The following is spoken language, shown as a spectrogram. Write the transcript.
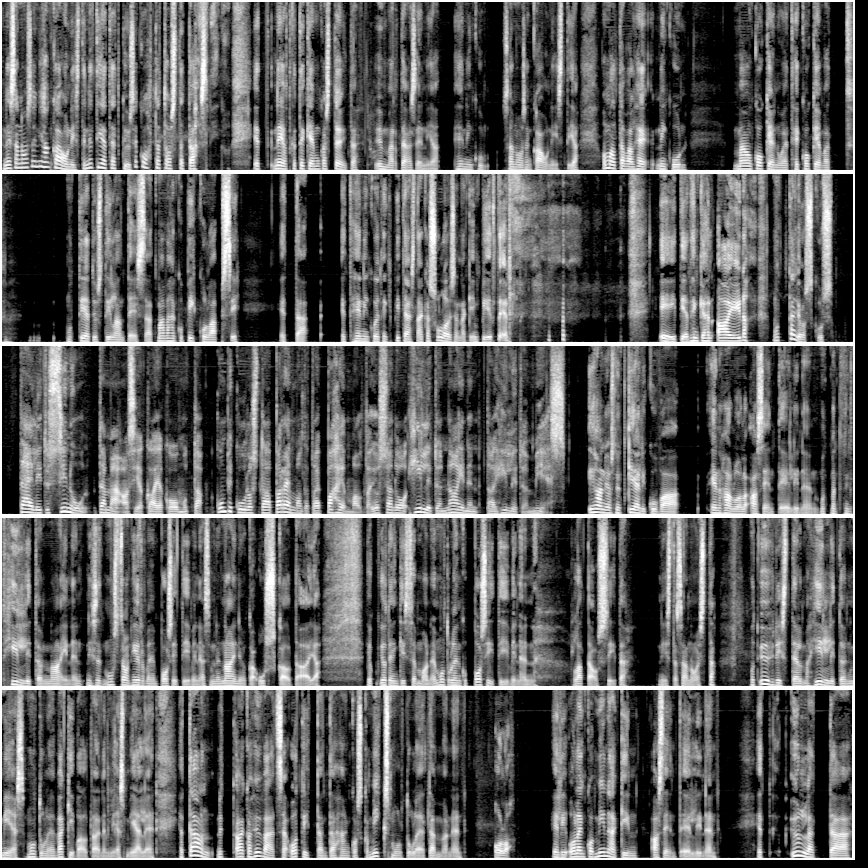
Ne sanoo sen ihan kauniisti. Ne tietää, että kyllä se kohta tosta taas. Niin kuin, että ne, jotka tekee mun kanssa töitä, ymmärtää sen ja he niin kuin sanoo sen kauniisti. Ja omalla tavalla he, niin kuin, mä oon kokenut, että he kokevat mut tietyissä tilanteissa, että mä oon vähän kuin pikkulapsi, että, että he niin kuin jotenkin pitää sitä aika suloisenakin piirteenä. Ei tietenkään aina, mutta joskus. Tämä ei liity sinuun tämä asia, Kaija K, mutta kumpi kuulostaa paremmalta tai pahemmalta, jos sanoo hillitön nainen tai hillitön mies? Ihan jos nyt kielikuvaa, en halua olla asenteellinen, mutta mä ajattelin, että hillitön nainen, niin se, musta se on hirveän positiivinen ja semmoinen nainen, joka uskaltaa ja jo- jotenkin semmoinen, mulla tulee niin kuin positiivinen lataus siitä niistä sanoista. Mutta yhdistelmä hillitön mies, mulla tulee väkivaltainen mies mieleen. Ja tämä on nyt aika hyvä, että sä otit tämän tähän, koska miksi mulla tulee tämmöinen olo? Eli olenko minäkin asenteellinen? Että yllättää,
